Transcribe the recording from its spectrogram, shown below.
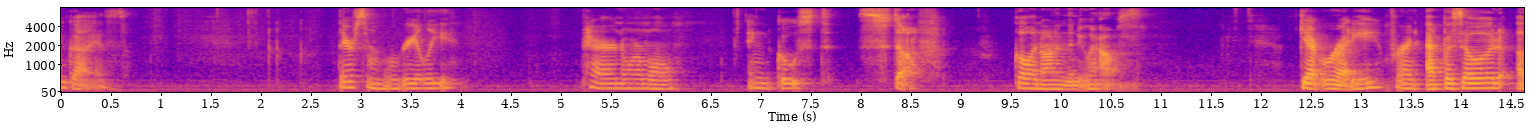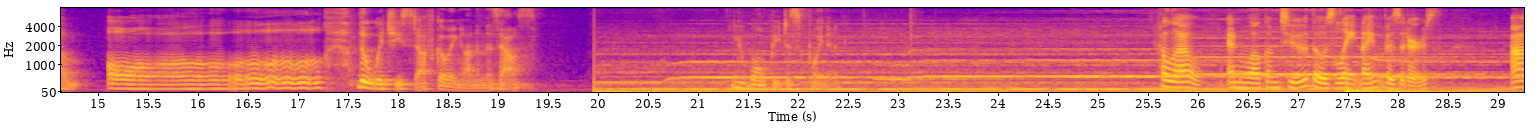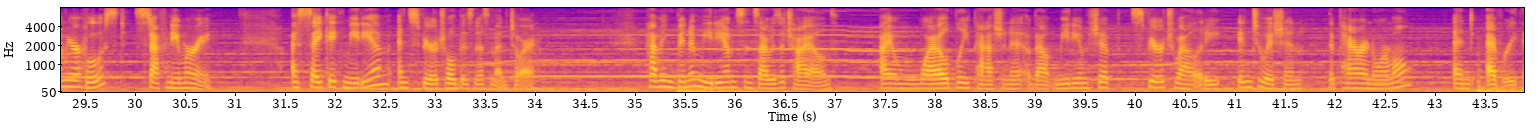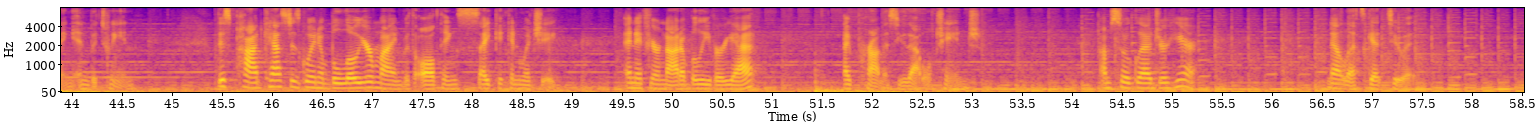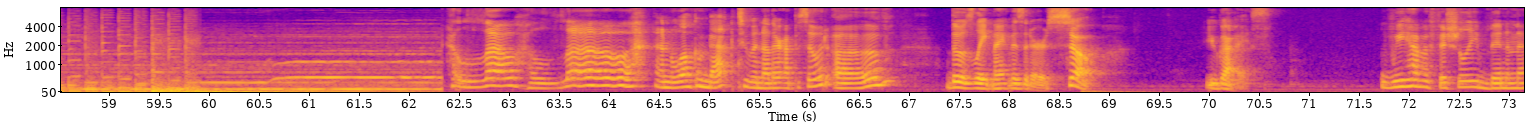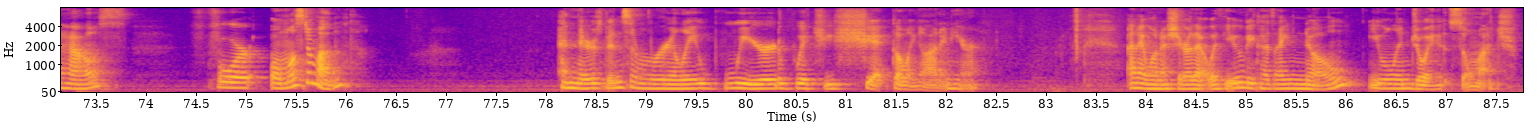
You guys, there's some really paranormal and ghost stuff going on in the new house. Get ready for an episode of all the witchy stuff going on in this house. You won't be disappointed. Hello, and welcome to Those Late Night Visitors. I'm your host, Stephanie Marie, a psychic medium and spiritual business mentor. Having been a medium since I was a child, I am wildly passionate about mediumship, spirituality, intuition, the paranormal, and everything in between. This podcast is going to blow your mind with all things psychic and witchy. And if you're not a believer yet, I promise you that will change. I'm so glad you're here. Now let's get to it. Hello, hello, and welcome back to another episode of Those Late Night Visitors. So, you guys, we have officially been in the house for almost a month, and there's been some really weird, witchy shit going on in here. And I want to share that with you because I know you will enjoy it so much.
